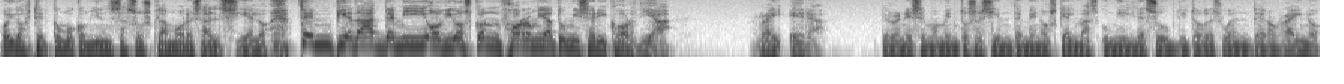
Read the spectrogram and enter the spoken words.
Oiga usted cómo comienza sus clamores al cielo. Ten piedad de mí, oh Dios, conforme a tu misericordia. Rey era pero en ese momento se siente menos que el más humilde súbdito de su entero reino.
